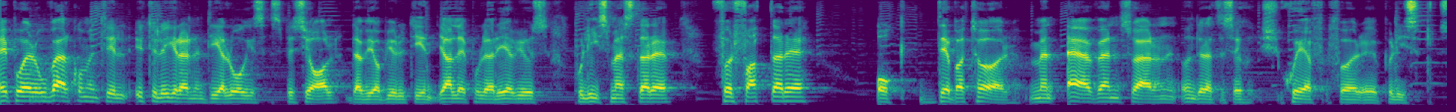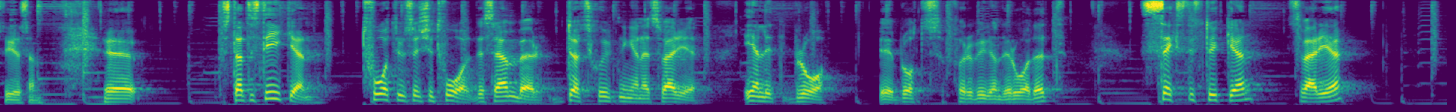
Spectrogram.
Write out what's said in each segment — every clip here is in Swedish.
Hej på er och välkommen till ytterligare en dialogisk special där vi har bjudit in Jalle Polarevius polismästare, författare och debattör. Men även så är han en underrättelsechef för eh, polisstyrelsen. Eh, statistiken 2022, december, dödsskjutningarna i Sverige enligt BRÅ, eh, Brottsförebyggande rådet. 60 stycken Sverige.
